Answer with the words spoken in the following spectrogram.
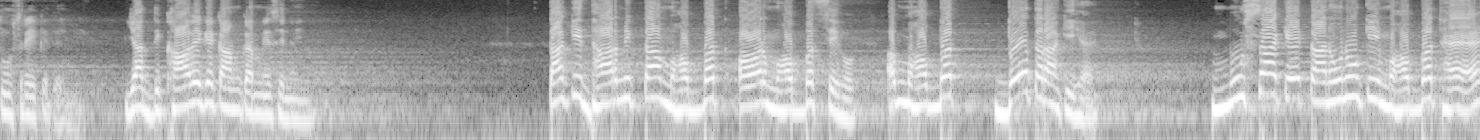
دوسرے کے دل میں۔ یا دکھاوے کے کام کرنے سے نہیں۔ تاکہ دھارمکتا محبت اور محبت سے ہو۔ اب محبت دو طرح کی ہے۔ موسا کے قانونوں کی محبت ہے۔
